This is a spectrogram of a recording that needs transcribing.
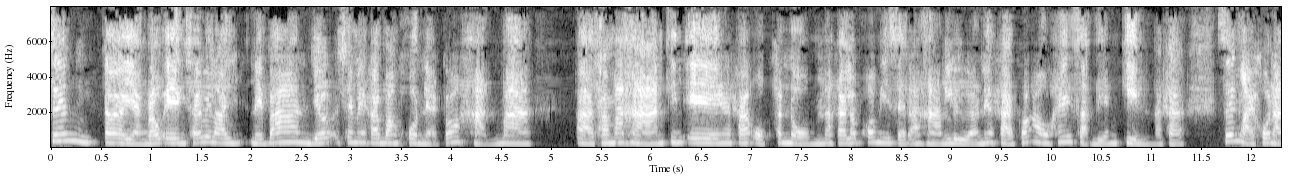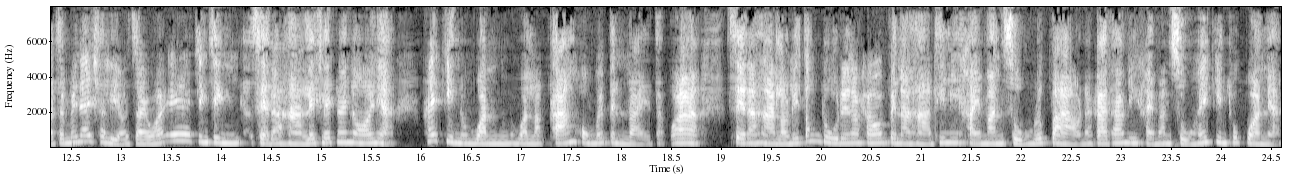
ซึ่งออย่างเราเองใช้เวลาในบ้านเยอะใช่ไหมคะ บางคนเนี่ยก็หันมา ทำอาหารกินเองนะคะอบขนมนะคะ แล้วพอมีเศษอาหารเหลือเนี่ยค่ะ ก็เอาให้สัตว์เลี้ยงกินนะคะ ซึ่งหลายคนอาจจะไม่ได้เฉลียวใจว่าเอ๊ะจริง ๆ เศษอาหารเล็ก ๆ น้อยๆเนี่ยให้กินวันวันละครั้งคงไม่เป็นไร แต่ว่าเศษอาหารเหล่านี้ต้องดูด้วยนะคะ ว่าเป็นอาหารที่มีไขมันสูงหรือเปล่านะคะ ถ้ามีไขมันสูงให้กินทุกวันเนี่ย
